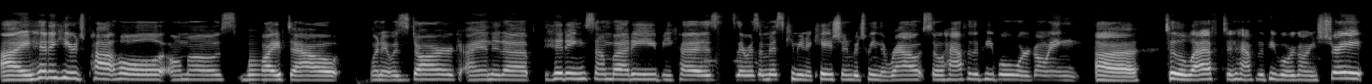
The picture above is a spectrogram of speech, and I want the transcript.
i hit a huge pothole almost wiped out when it was dark i ended up hitting somebody because there was a miscommunication between the route so half of the people were going uh to the left and half of the people were going straight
